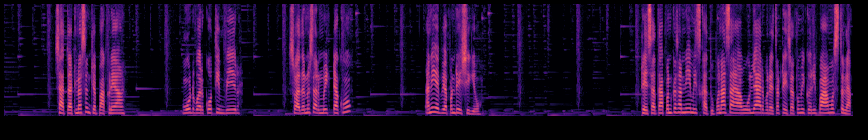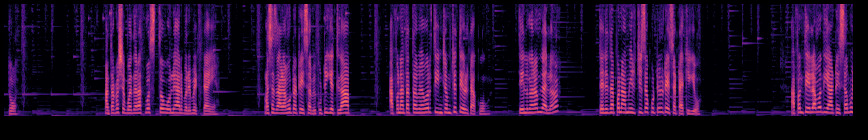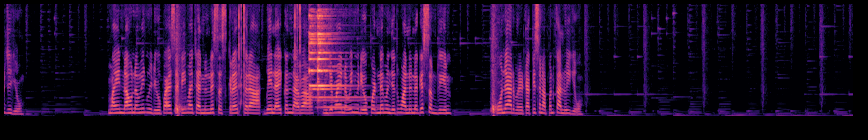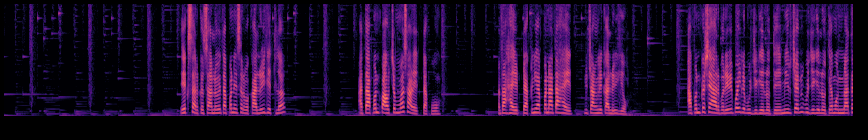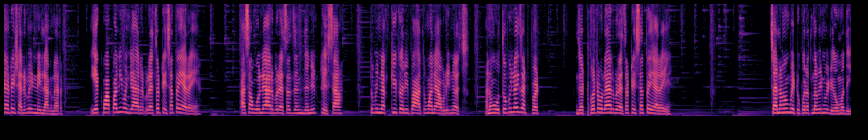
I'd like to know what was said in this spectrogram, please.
सात आठ लसणच्या पाकळ्या मूठभर कोथिंबीर स्वादानुसार मीठ टाकू आणि हे बी आपण ठेशी घेऊ. ठेसा तर आपण कसा नेहमीच खातो पण असा ओल्या हरभऱ्याचा ठेसा तुम्ही करी पहा मस्त लागतो. आता कशा बाजारात मस्त ओले हरभरे भेटत आहे असा जाळा मोठा ठेसा बी कुठे घेतला? आपण आता तव्यावर तीन चमचे तेल टाकू. तेल गरम झालं त्याच्यात आपण हा मिरचीचा कुटेल ठेसा टाकी घेऊ. आपण तेलामध्ये या ठेसा भुजी घेऊ. माझे नाव नवीन व्हिडिओ पाहायसाठी माझ्या चॅनलला सबस्क्राईब करा बेल आयकन दाबा म्हणजे माझे नवीन व्हिडिओ पडले म्हणजे तुम्हाला लगेच समजेल. ओल्या हरभरे टाकीसन आपण कालूही घेऊ. एकसारखं चालू आहेत आपण हे सर्व कालवी घेतलं. आता आपण पाव चम्मच हळद टाकू. आता हळद टाकली आपण आता हळद चांगली कालवी घेऊ. आपण कसे हरभरे बी पहिले भुजी गेलो होते मिरच्या बी भुजी गेलो होत्या म्हणून आता ह्या ठेशाला वेळ नाही लागणार. एक वाप आली म्हणजे हरभऱ्याचा ठेसा तयार आहे. असा ओल्या हरभऱ्याचा झणझणीत ठेसा तुम्ही नक्की करी पहा तुम्हाला आवडीनच. आणि होतो बी नाही झटपट. झटपट ओल्या हरभऱ्याचा ठेसा तयार आहे. चला मग भेटू परत नवीन व्हिडिओमध्ये.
